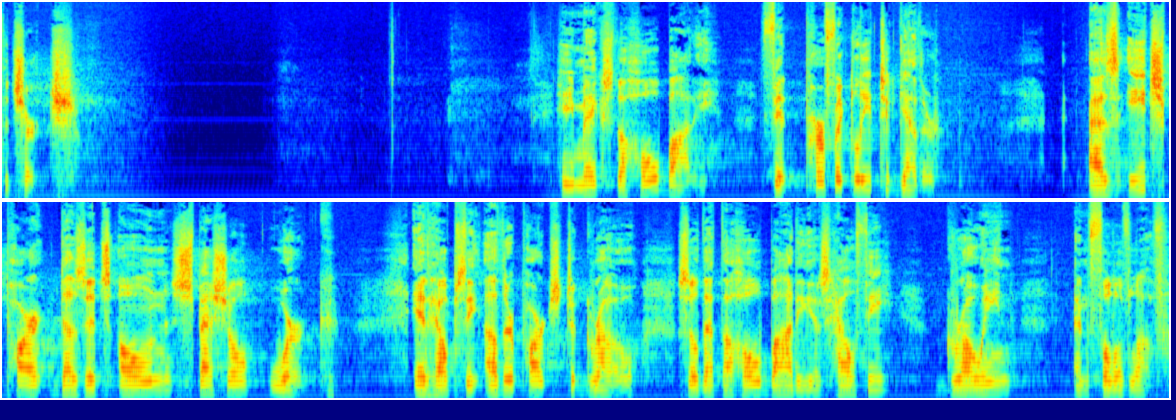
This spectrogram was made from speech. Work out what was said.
the church. He makes the whole body fit perfectly together as each part does its own special work. It helps the other parts to grow so that the whole body is healthy, growing, and full of love.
